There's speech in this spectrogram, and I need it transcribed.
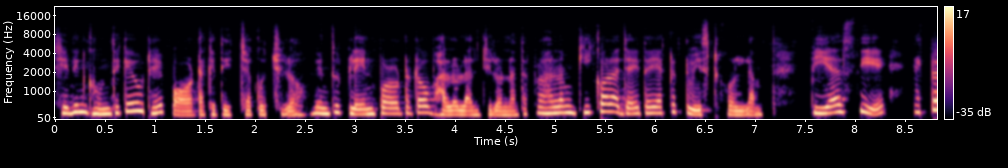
সেদিন ঘুম থেকে উঠে পরোটা খেতে ইচ্ছা করছিল, কিন্তু প্লেন পরোটাটাও ভালো লাগছিল না। তারপর ভাবলাম, কি করা যায়? তাই একটা টুইস্ট করলাম। পেঁয়াজ দিয়ে একটা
